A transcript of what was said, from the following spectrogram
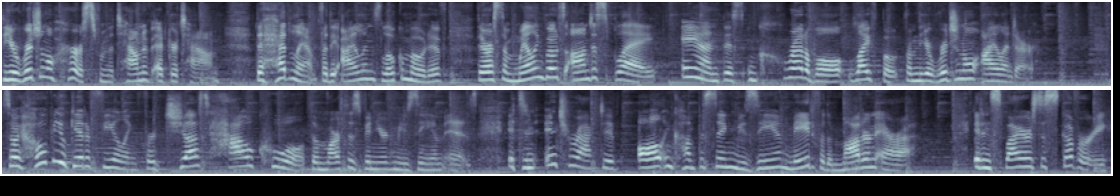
the original hearse from the town of Edgartown, the headlamp for the island's locomotive, there are some whaling boats on display, and this incredible lifeboat from the original Islander. So I hope you get a feeling for just how cool the Martha's Vineyard Museum is. It's an interactive, all-encompassing museum made for the modern era. It inspires discovery,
